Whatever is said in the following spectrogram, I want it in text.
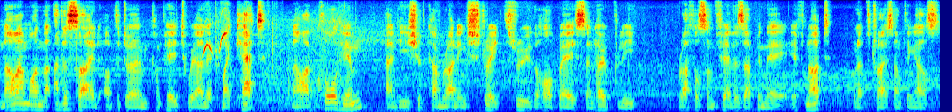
Now I'm on the other side of the dome compared to where I left my cat. Now I call him and he should come running straight through the whole base and hopefully ruffle some feathers up in there. If not, we'll have to try something else.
